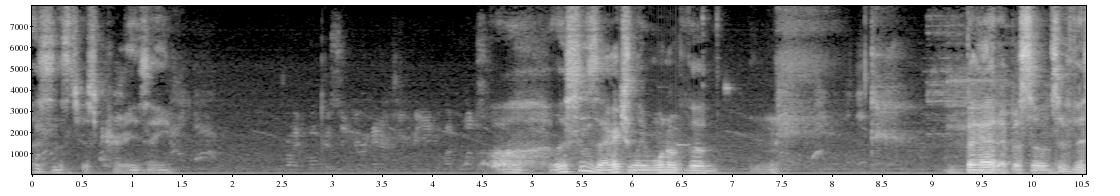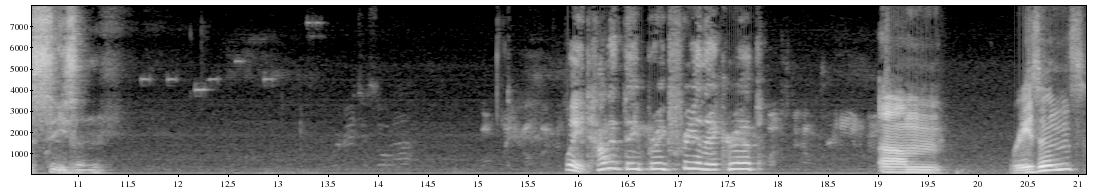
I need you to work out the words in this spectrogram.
This is just crazy. Oh, this is actually one of the bad episodes of this season. Wait, how did they break free of that crap? Um, reasons?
